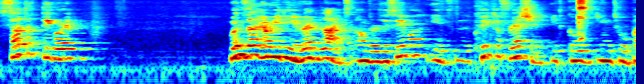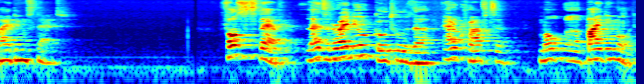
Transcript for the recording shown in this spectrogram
Third degree, when the LED red light on the receiver is quick flashing, it goes into binding state. Fourth step, let the radio go to the aircraft mo uh, binding mode.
